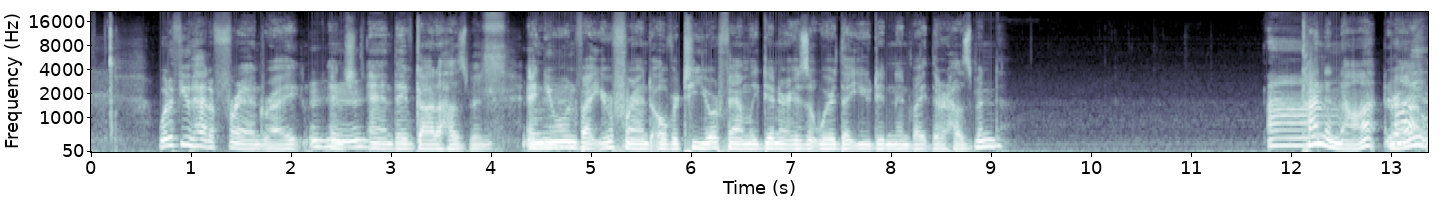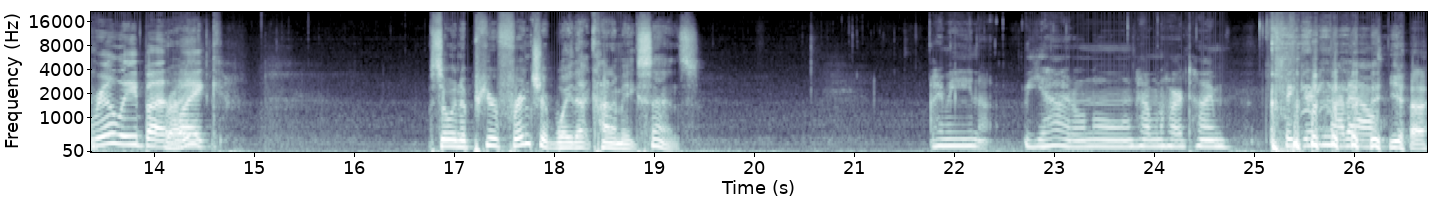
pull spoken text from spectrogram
What if you had a friend, right, and Mhm. sh- and they've got a husband, and you Mhm. invite your friend over to your family dinner? Is it weird that you didn't invite their husband? um, kind of not, right? Not really, but Right? like So in a pure friendship way, that kind of makes sense. I mean, yeah, I don't know. I'm having a hard time figuring that out. yeah.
